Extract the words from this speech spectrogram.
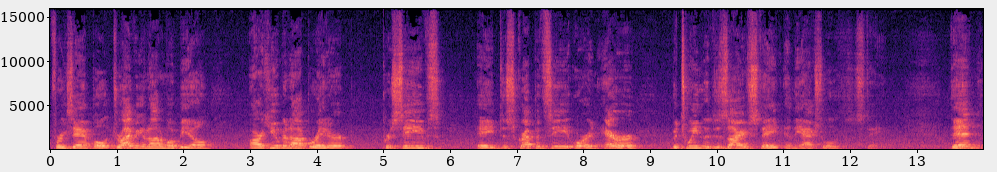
for example, driving an automobile, our human operator perceives a discrepancy or an error between the desired state and the actual state. Then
